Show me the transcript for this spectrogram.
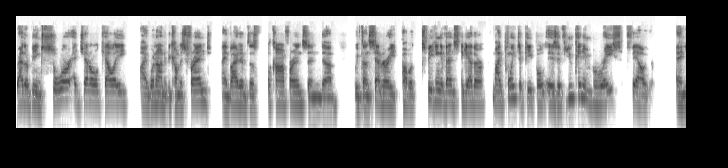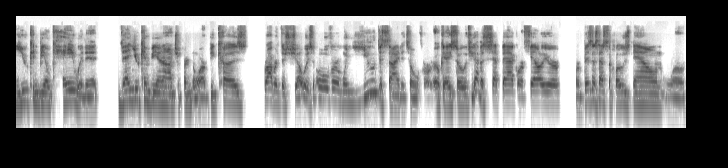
Rather being sore at General Kelly, I went on to become his friend. I invited him to the conference, and uh, we've done seven or eight public speaking events together. My point to people is if you can embrace failure and you can be okay with it, then you can be an entrepreneur because Robert, the show is over when you decide it's over. Okay. So if you have a setback or a failure or business has to close down or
